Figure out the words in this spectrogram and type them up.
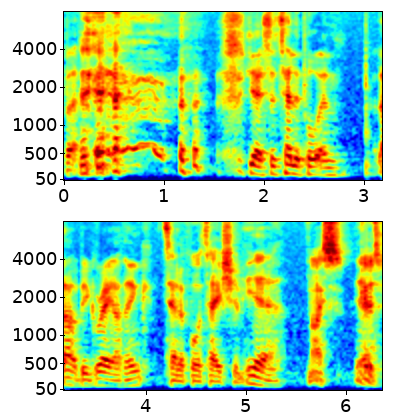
But yeah, so teleporting that would be great. I think. teleportation. Yeah, Nice. Yeah. Good.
